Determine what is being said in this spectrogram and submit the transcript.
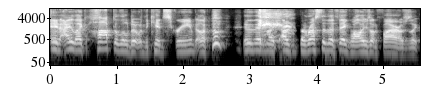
and I like hopped a little bit when the kid screamed, I like, and then like was, the rest of the thing while he was on fire, I was just like.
